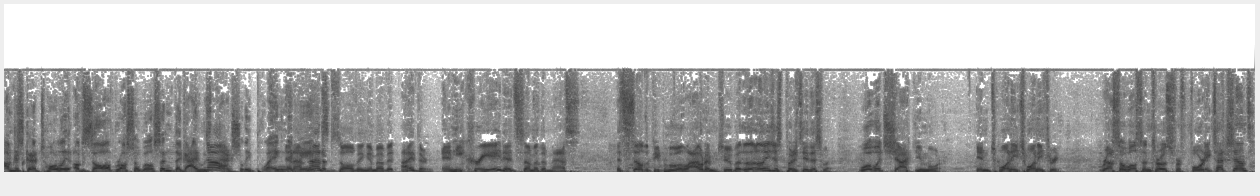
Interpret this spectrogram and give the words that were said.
I'm just going to totally absolve Russell Wilson, the guy who's No. actually playing the and I'm games. not absolving him of it either. And he created some of the mess. It's still the people who allowed him to. But let me just put it to you this way: What would shock you more in 2023? Russell Wilson throws for 40 touchdowns,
